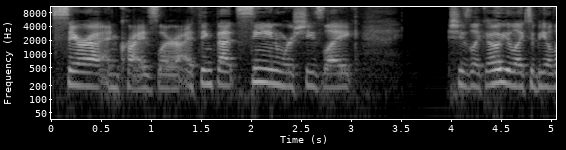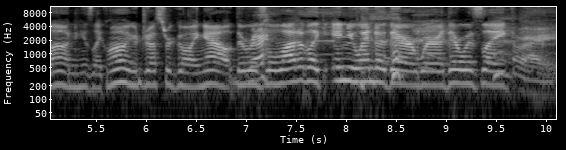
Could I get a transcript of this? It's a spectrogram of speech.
Sarah and Kreizler. I think that scene where she's like, she's like, "Oh, you like to be alone," and he's like, "Oh, you're dressed for going out." There was Right. a lot of like innuendo there, where there was like, Right.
